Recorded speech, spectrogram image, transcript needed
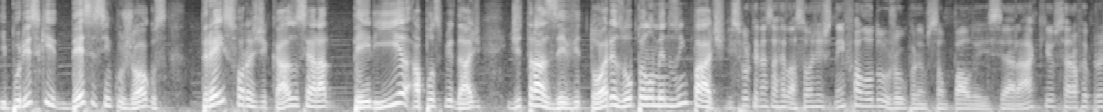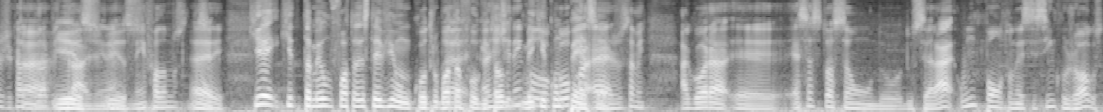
E por isso que desses cinco jogos, três fora de casa, o Ceará teria a possibilidade de trazer vitórias ou pelo menos um empate. Isso porque nessa relação a gente nem falou do jogo, por exemplo, São Paulo e Ceará, que o Ceará foi prejudicado Ah, pela arbitragem, isso, né? isso. Nem falamos disso É. aí. Que, que também o Fortaleza teve um contra o Botafogo, É, a então gente nem meio que colocou compensa. pra- é. é, justamente. Agora, é, essa situação do, do Ceará, um ponto nesses cinco jogos,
